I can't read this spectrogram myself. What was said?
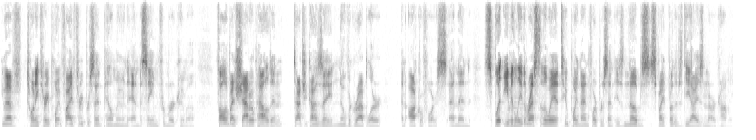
You have 23.53% Pale Moon and the same for Murakumo, followed by Shadow Paladin, Tachikaze, Nova Grappler, and Aquaforce, and then split evenly the rest of the way at 2.94% is Nubs, Spike Brothers, DIs, and Narukami.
